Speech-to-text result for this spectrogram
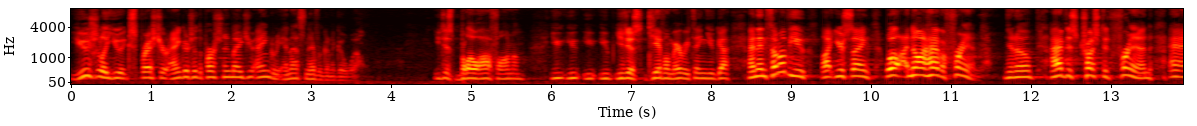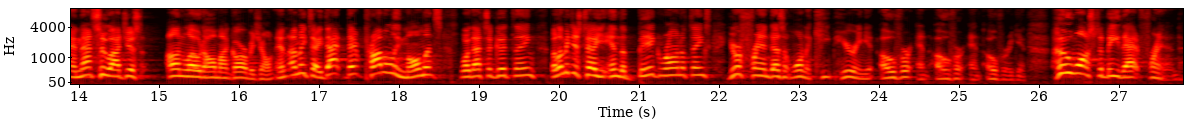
usually you express your anger to the person who made you angry, and that's never going to go well. You just blow off on them. You, you, you, you just give them everything you've got. And then some of you, like you're saying, well, no, I have a friend. You know, I have this trusted friend, and that's who I just unload all my garbage on. And let me tell you, that there are probably moments where that's a good thing. But let me just tell you, in the big run of things, your friend doesn't want to keep hearing it over and over and over again. Who wants to be that friend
